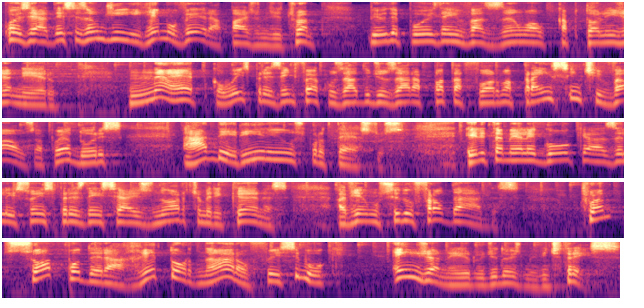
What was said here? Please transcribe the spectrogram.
Pois é, a decisão de remover a página de Trump veio depois da invasão ao Capitólio em janeiro. Na época, o ex-presidente foi acusado de usar a plataforma para incentivar os apoiadores a aderirem aos protestos. Ele também alegou que as eleições presidenciais norte-americanas haviam sido fraudadas. Trump só poderá retornar ao Facebook em janeiro de 2023.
